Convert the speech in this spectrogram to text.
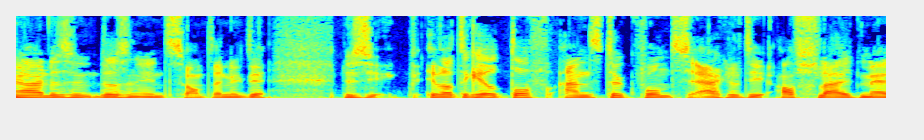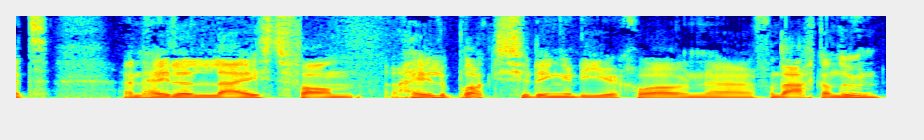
Ja, dat is, een, dat is een interessant. En ik, dus ik, wat ik heel tof aan het stuk vond, is eigenlijk dat hij afsluit met een hele lijst van hele praktische dingen die je gewoon uh, vandaag kan doen.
